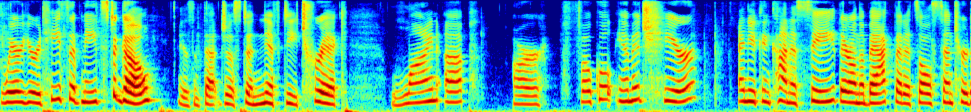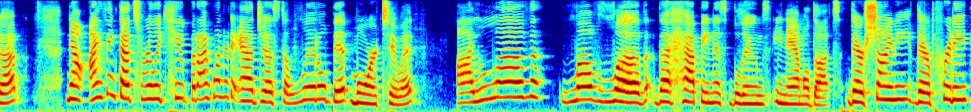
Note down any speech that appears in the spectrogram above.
where your adhesive needs to go. Isn't that just a nifty trick? Line up our focal image here And you can kind of see there on the back that it's all centered up. Now, I think that's really cute, but I wanted to add just a little bit more to it. I love, love, love the Happiness Blooms enamel dots. They're shiny, they're pretty.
